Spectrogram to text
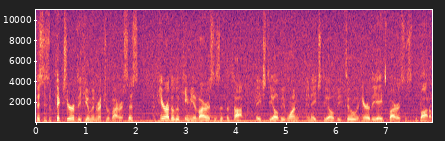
This is a picture of the human retroviruses, here are the leukemia viruses at the top, HTLV1 and HTLV2, and here are the AIDS viruses at the bottom.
